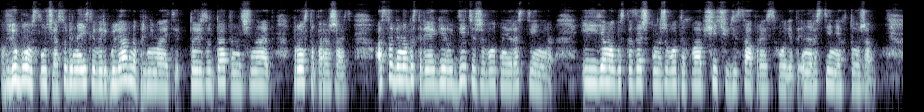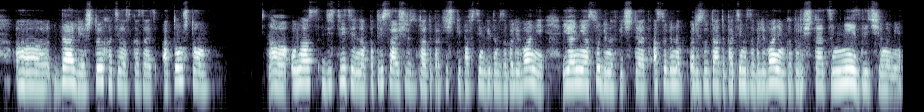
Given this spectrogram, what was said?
в любом случае, особенно если вы регулярно принимаете, то результаты начинают просто поражать. Особенно быстро реагируют дети, животные и растения. И я могу сказать, что на животных вообще чудеса происходят, и на растениях тоже. А, далее, что я хотела сказать? О том, что у нас действительно потрясающие результаты практически по всем видам заболеваний, и они особенно впечатляют, особенно результаты по тем заболеваниям, которые считаются неизлечимыми.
